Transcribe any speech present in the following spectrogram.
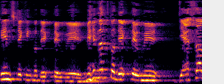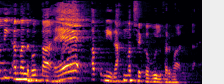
پین اسٹیکنگ کو دیکھتے ہوئے، محنت کو دیکھتے ہوئے جیسا بھی عمل ہوتا ہے، اپنی رحمت سے قبول فرما دیتا ہے۔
